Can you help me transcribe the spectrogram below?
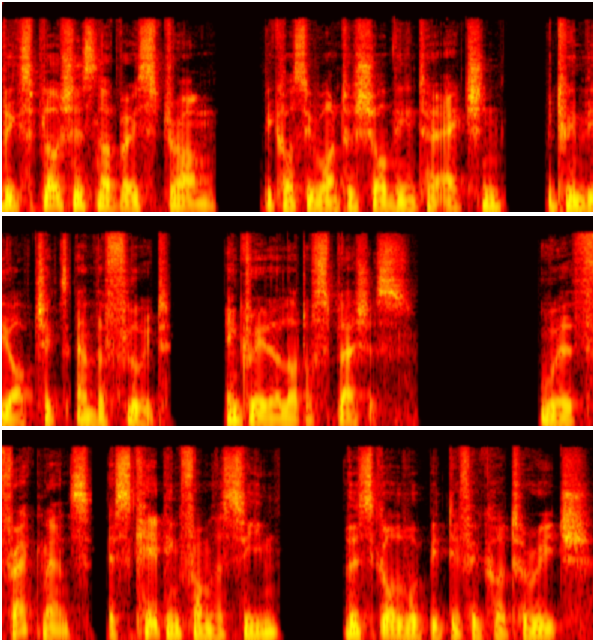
The explosion is not very strong, because we want to show the interaction between the objects and the fluid, and create a lot of splashes. With fragments escaping from the scene, this goal would be difficult to reach.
